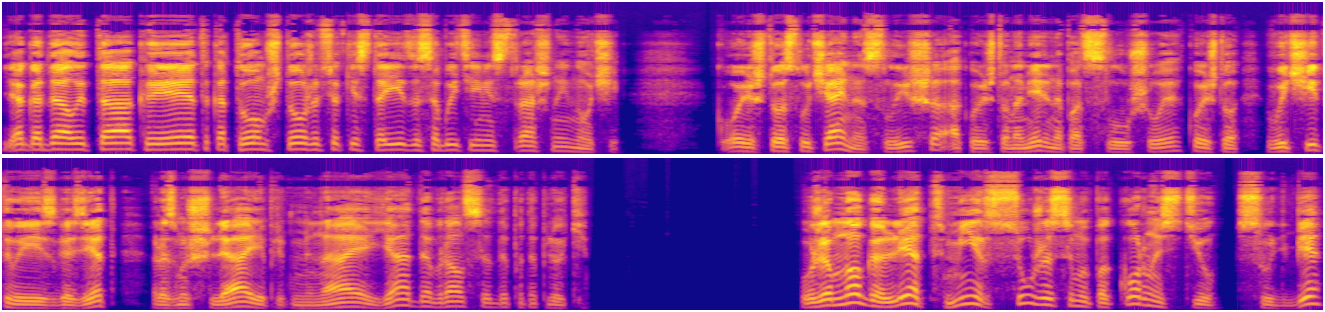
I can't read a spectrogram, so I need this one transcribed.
Я гадал и так, и это о том, что же все-таки стоит за событиями страшной ночи. Кое-что случайно слыша, а кое-что намеренно подслушивая, кое-что вычитывая из газет, размышляя и припоминая, я добрался до подоплеки. Уже много лет мир с ужасом и покорностью судьбе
